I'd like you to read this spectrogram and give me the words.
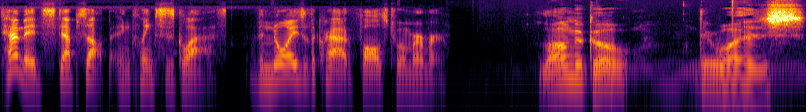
Temid steps up and clinks his glass. The noise of the crowd falls to a murmur. Long ago, there was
